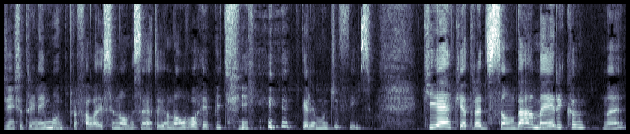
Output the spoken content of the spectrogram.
Gente, eu treinei muito para falar esse nome, certo? E eu não vou repetir, porque ele é muito difícil. Que é que a tradição da América, né?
